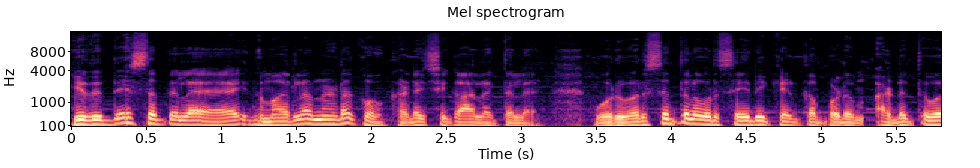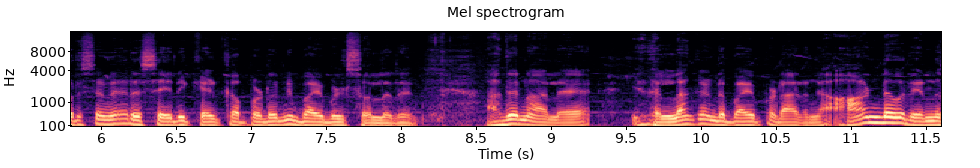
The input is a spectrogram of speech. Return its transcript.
இது தேசத்தில் இந்த மாதிரிலாம் நடக்கும். கடைசி காலத்தில் ஒரு வருஷத்தில் ஒரு செய்தி கேட்கப்படும் அடுத்த வருஷம் வேறு செய்தி கேட்கப்படும்னு பைபிள் சொல்லுது. அதனால் இதெல்லாம் கண்டு பயப்படாதுங்க. ஆண்டவர் என்ன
